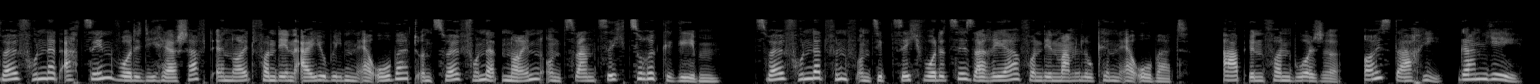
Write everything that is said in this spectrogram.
1218 wurde die Herrschaft erneut von den Ayyubiden erobert und 1229 zurückgegeben. 1275 wurde Caesarea von den Mamluken erobert. Abin von Bourges, Eustachi, Garnier,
